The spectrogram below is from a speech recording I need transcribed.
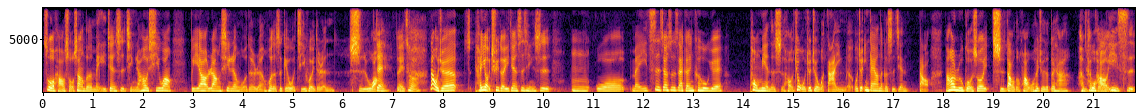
做好手上的每一件事情，然后希望不要让信任我的人或者是给我机会的人失望。对，对没错，那我觉得很有趣的一件事情是，嗯，我每一次就是在跟客户约碰面的时候，就我就觉得我答应了，我就应该要那个时间到。然后如果说迟到的话，我会觉得对他很很不不好意思。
